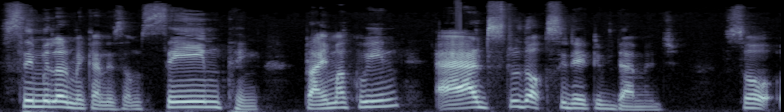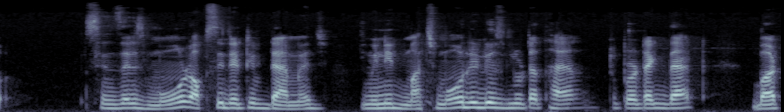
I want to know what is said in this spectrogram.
similar mechanism, same thing. Primaquine adds to the oxidative damage. So, since there is more oxidative damage, we need much more reduced glutathione to protect that. But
